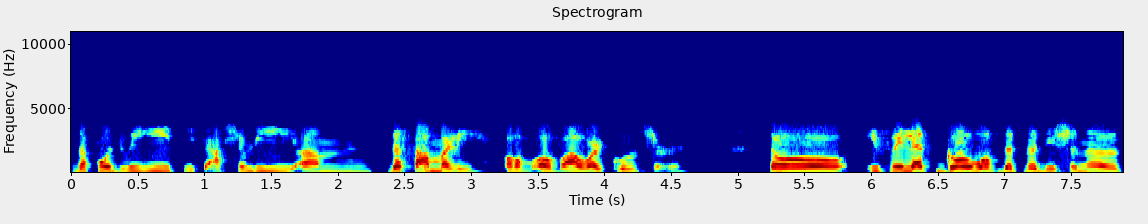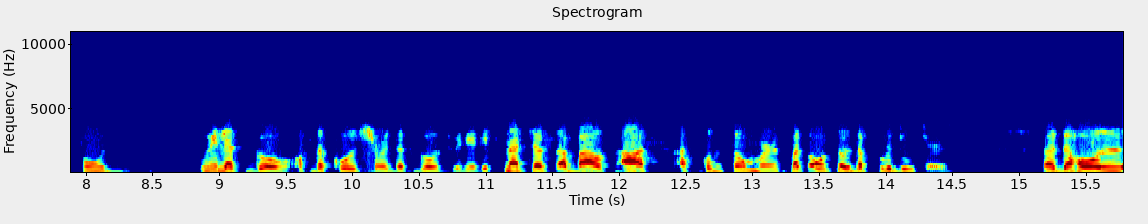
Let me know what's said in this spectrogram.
The food we eat is actually um, the summary of, of our culture. So if we let go of the traditional food we let go of the culture that goes with it. It's not just about us as consumers, but also the producers. Uh, the whole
